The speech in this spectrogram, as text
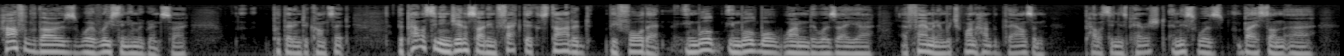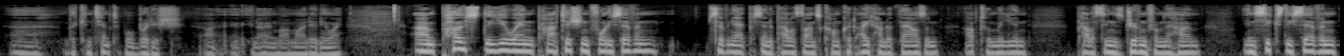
Half of those were recent immigrants, so put that into concept. The Palestinian genocide, in fact, started before that. In World, in World War One, there was a, uh, a famine in which 100,000 Palestinians perished, and this was based on uh, uh, the contemptible British, uh, you know, in my mind anyway. Um, post the UN partition 47, 78% of Palestine's conquered, 800,000 up to a million Palestinians driven from their home. In 67,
